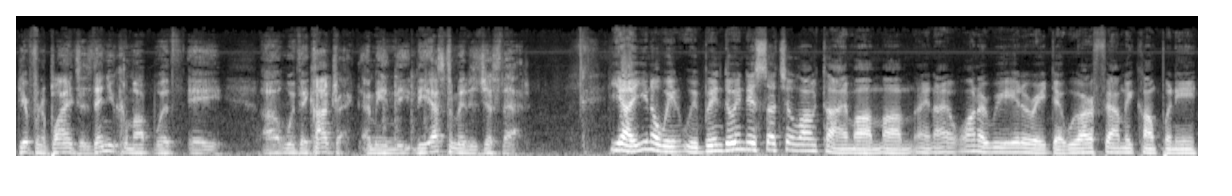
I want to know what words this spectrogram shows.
different appliances, then you come up with a uh, with a contract. I mean, the, the estimate is just that. Yeah, you know, we, we've been doing this such a long time, um, um, and I want to reiterate that we are a family company.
